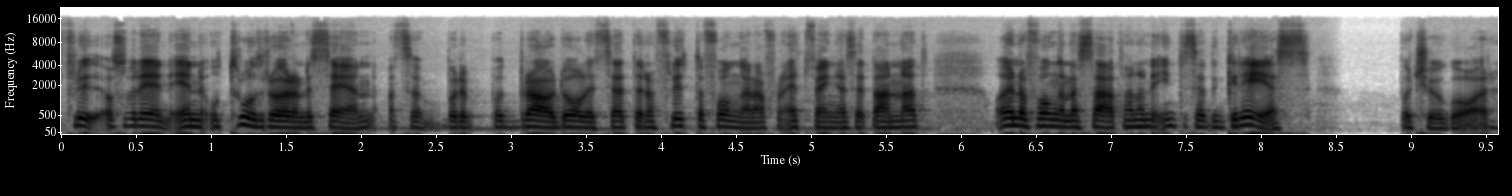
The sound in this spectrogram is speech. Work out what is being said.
fly, och så var det en, en otroligt rörande scen, alltså både på ett bra och dåligt sätt, där de flyttar fångarna från ett fängelse till ett annat. Och en av fångarna sa att han hade inte sett gräs på 20 år.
